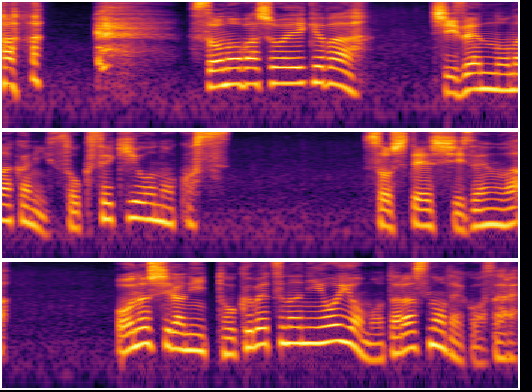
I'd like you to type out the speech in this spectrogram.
たよな その場所へ行けば自然の中に足跡を残す。そして自然はお主らに特別な匂いをもたらすのでござる。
